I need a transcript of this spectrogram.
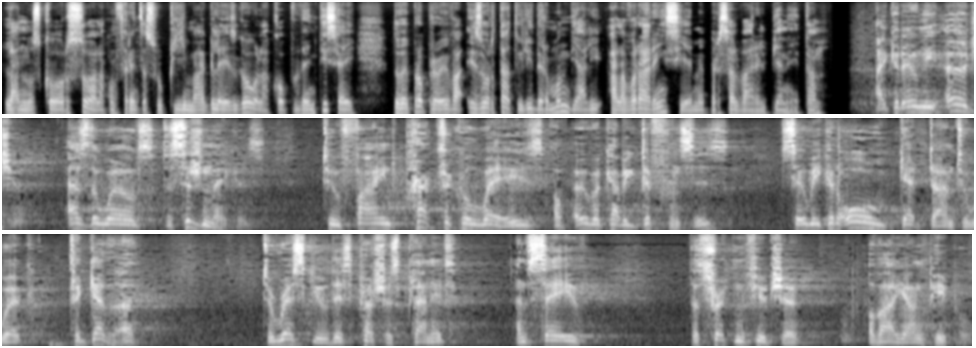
l'anno scorso alla conferenza sul clima a Glasgow, la COP26, dove proprio aveva esortato i leader mondiali a lavorare insieme per salvare il pianeta. I could only urge you, as the world's decision makers, to find practical ways of overcoming differences so we can all get down to work together to rescue this precious planet and save the threatened future of our young people.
